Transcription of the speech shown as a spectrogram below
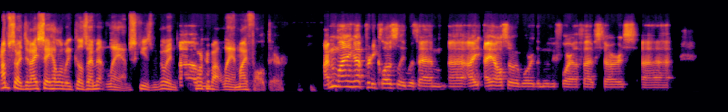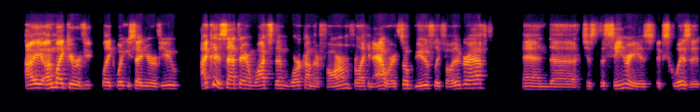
I'm sorry. Did I say Halloween Kills? I meant Lamb. Excuse me. Go ahead and um, talk about Lamb. My fault there. I'm lining up pretty closely with them. Uh, I, I also awarded the movie four out of five stars. Uh, I, unlike your review, like what you said in your review, I could have sat there and watched them work on their farm for like an hour. It's so beautifully photographed, and uh, just the scenery is exquisite.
